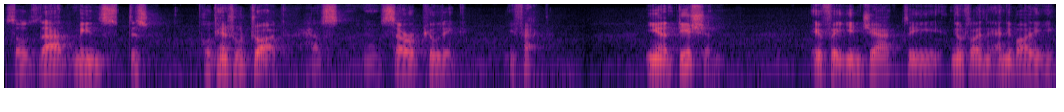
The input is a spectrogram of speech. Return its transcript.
So that means this potential drug has you know, therapeutic effect. In addition, if we inject the neutralizing antibody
